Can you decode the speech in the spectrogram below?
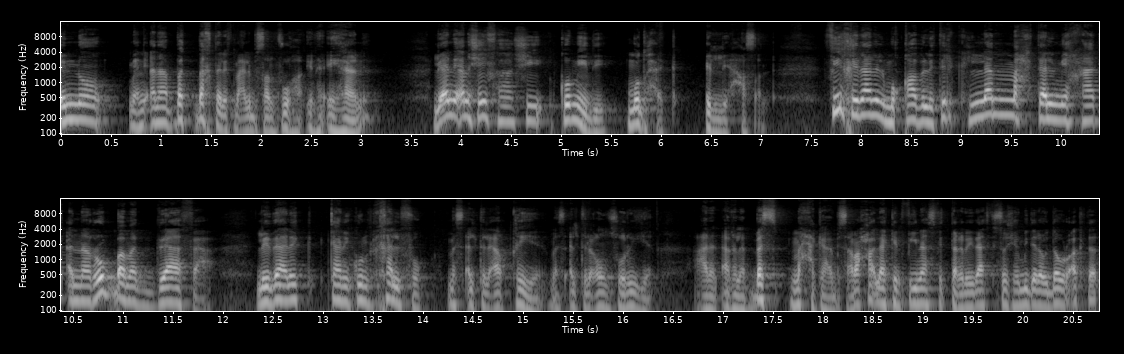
إنه يعني أنا بختلف مع اللي بيصنفوها إنها إهانة لأني أنا شايفها شيء كوميدي مضحك اللي حصل. في خلال المقابلة تلك لمح تلميحات أن ربما الدافع لذلك كان يكون خلفه مسألة العرقية مسألة العنصرية على الأغلب. بس ما حكاها بصراحة لكن في ناس في التغريدات في ال social media لو تدوروا أكثر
